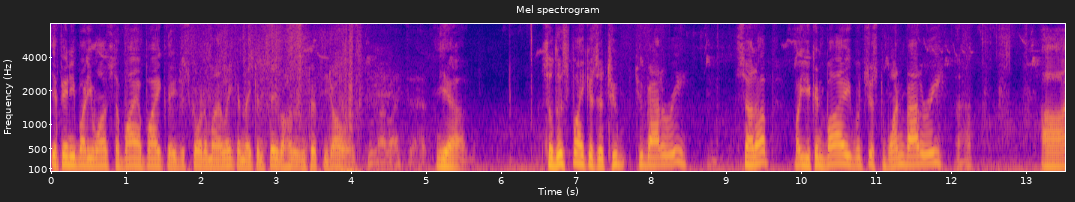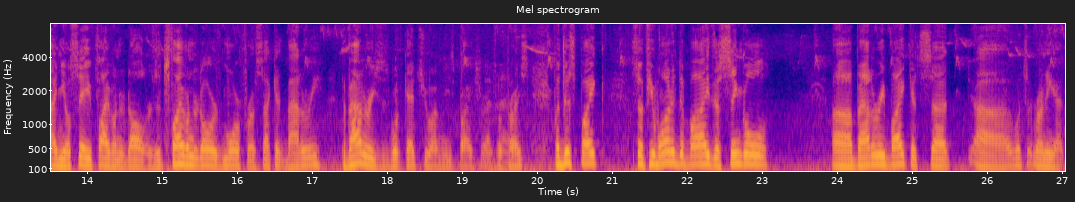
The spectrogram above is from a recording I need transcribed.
if anybody wants to buy a bike, they just go to my link and they can save $150. I like that. Yeah. So this bike is a two two battery setup, but you can buy with just one battery, Uh-huh. uh, and you'll save $500. It's $500 more for a second battery. The batteries is what gets you on these bikes, right, for price. But this bike, so if you wanted to buy the single uh, battery bike, it's uh, uh, what's it running at?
